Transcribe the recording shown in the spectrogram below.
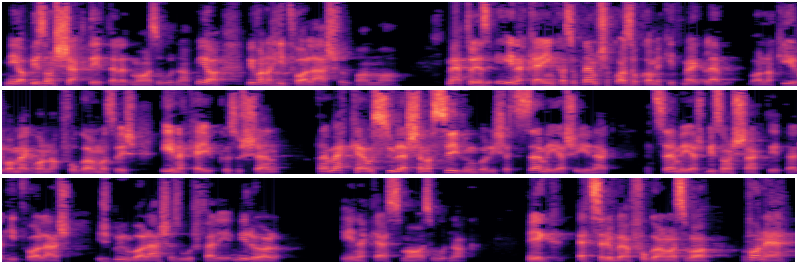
Mi a bizonságtételed ma az Úrnak? Mi, a, mi van a hitvallásodban ma? Mert hogy az énekeink azok nem csak azok, amik itt meg, le vannak írva, meg vannak fogalmazva, és énekeljük közösen, hanem meg kell, hogy szülessen a szívünkből is egy személyes ének, egy személyes bizonságtétel, hitvallás és bűnvallás az Úr felé. Miről énekelsz ma az Úrnak? Még egyszerűbben fogalmazva, van-e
